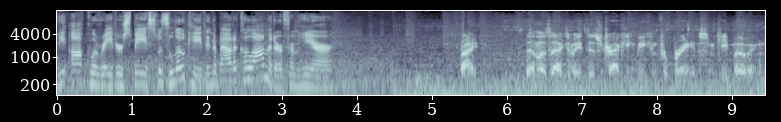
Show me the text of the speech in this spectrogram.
The Aqua Raiders base was located about a kilometer from here. Right. Then let's activate this tracking beacon for brains and keep moving.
